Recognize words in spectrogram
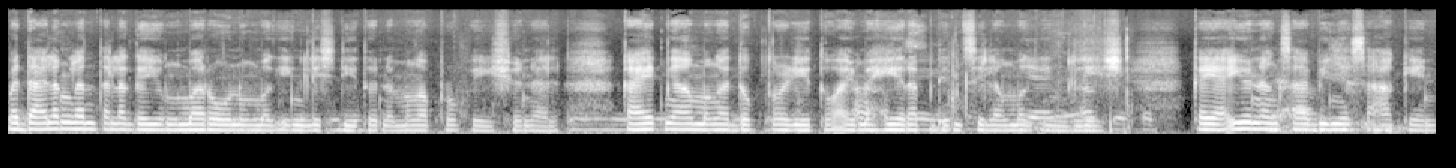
Madalang lang talaga yung marunong mag-English dito ng mga professional. Kahit nga ang mga doktor dito ay mahirap din silang mag-English. Kaya yun ang sabi niya sa akin,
